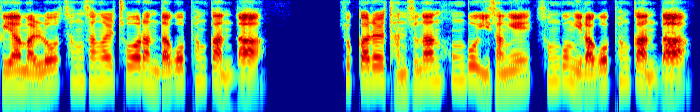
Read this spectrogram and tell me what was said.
그야말로 상상을 초월한다고 평가한다. 효과를 단순한 홍보 이상의 성공이라고 평가한다.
